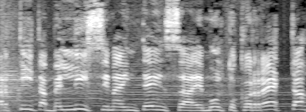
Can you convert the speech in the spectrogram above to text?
Partita bellissima, intensa e molto corretta.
